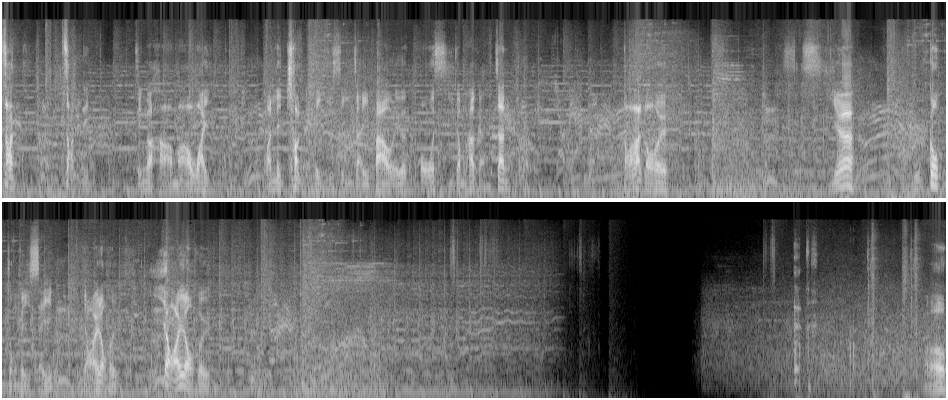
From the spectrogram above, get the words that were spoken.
窒窒你，整個下馬威，揾你出氣死仔爆！你個波士咁黑人憎，打落去，食屎啊！古谷仲未死。又喺落去，又喺落去。好，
